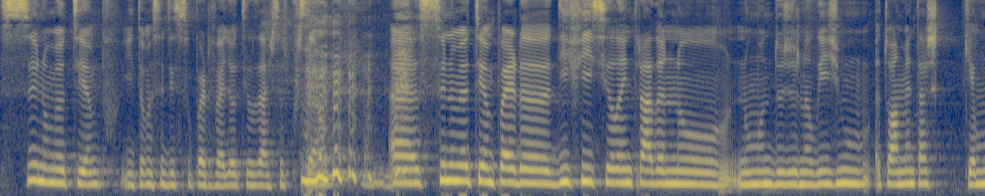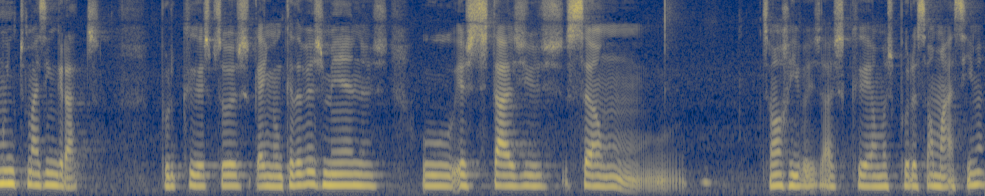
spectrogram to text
se no meu tempo, e estou-me a sentir super velha a utilizar esta expressão, uh, se no meu tempo era difícil a entrada no, no mundo do jornalismo, atualmente acho que é muito mais ingrato, porque as pessoas ganham cada vez menos, o, estes estágios são, são horríveis, acho que é uma exploração máxima.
